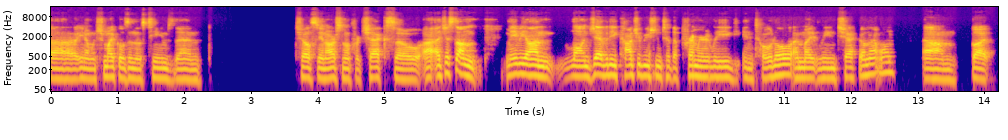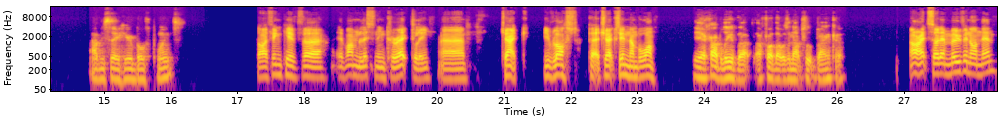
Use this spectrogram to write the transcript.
uh, you know, when Schmeichel's in those teams than Chelsea and Arsenal for Cech. So I I just on maybe on longevity contribution to the Premier League in total, I might lean Cech on that one. Um, but obviously, I hear both points. So I think if uh, if I'm listening correctly, uh, Jack, you've lost. Petr Cech's in number one. Yeah, I can't believe that. I thought that was an absolute banker. All right, so then moving on, then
